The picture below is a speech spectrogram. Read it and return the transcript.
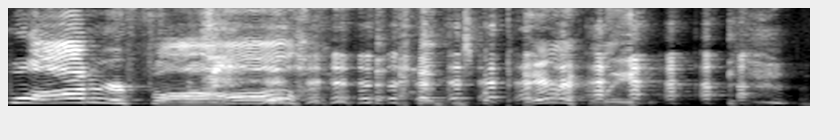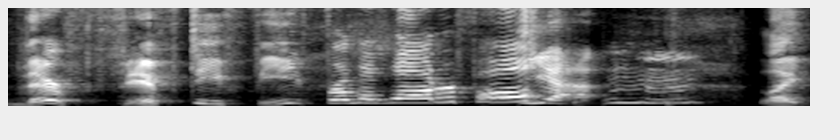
waterfall." and apparently, they're 50 feet from a waterfall? Yeah. Mm-hmm. Like,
